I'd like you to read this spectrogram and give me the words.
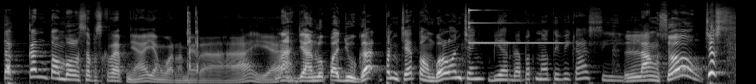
Tekan tombol subscribe-nya yang warna merah ya. Nah, jangan lupa juga pencet tombol lonceng biar dapat notifikasi. Langsung, cus.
